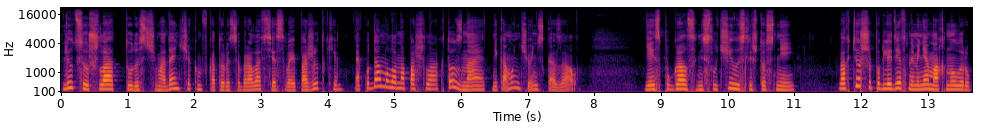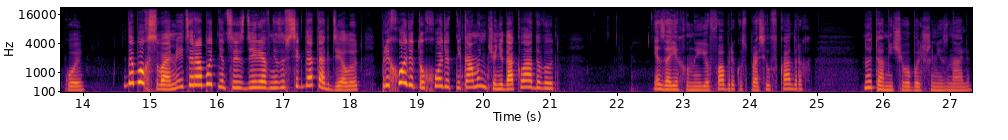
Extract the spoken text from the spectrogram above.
Люция ушла оттуда с чемоданчиком, в который собрала все свои пожитки. А куда, мол, она пошла, кто знает, никому ничего не сказала. Я испугался, не случилось ли что с ней. Вахтерша, поглядев на меня, махнула рукой. Да бог с вами, эти работницы из деревни завсегда так делают. Приходят, уходят, никому ничего не докладывают. Я заехал на ее фабрику, спросил в кадрах, но и там ничего больше не знали.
